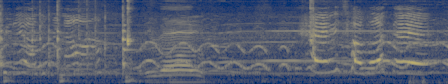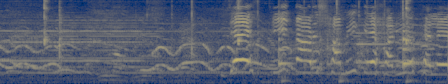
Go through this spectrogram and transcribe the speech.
ফিরে আসবে যে স্ত্রী তার স্বামীকে হারিয়ে ফেলে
